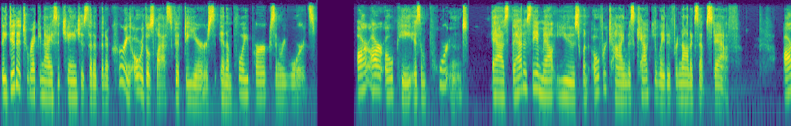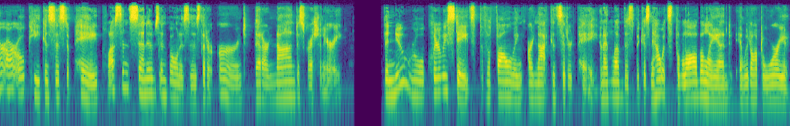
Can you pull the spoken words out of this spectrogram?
They did it to recognize the changes that have been occurring over those last 50 years in employee perks and rewards. RROP is important as that is the amount used when overtime is calculated for non exempt staff. RROP consists of pay plus incentives and bonuses that are earned that are non discretionary. The new rule clearly states that the following are not considered pay. And I love this because now it's the law of the land and we don't have to worry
